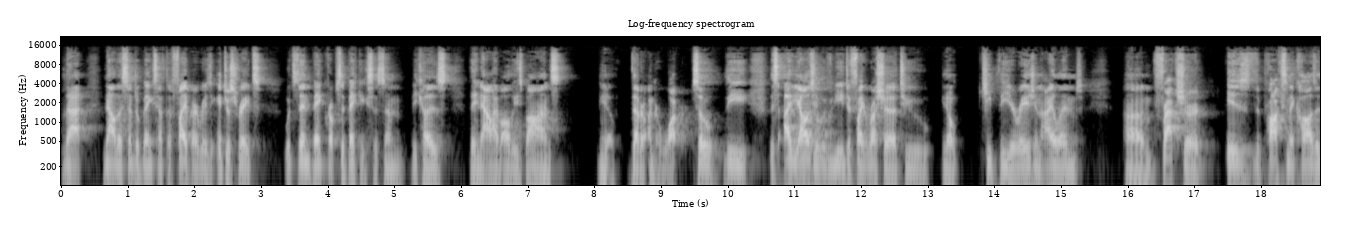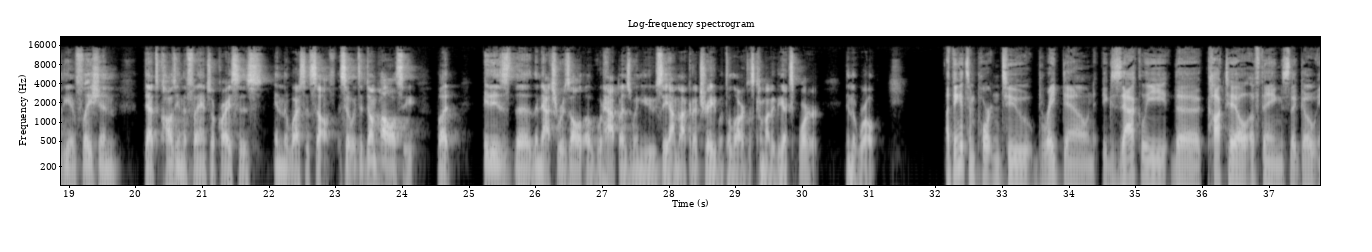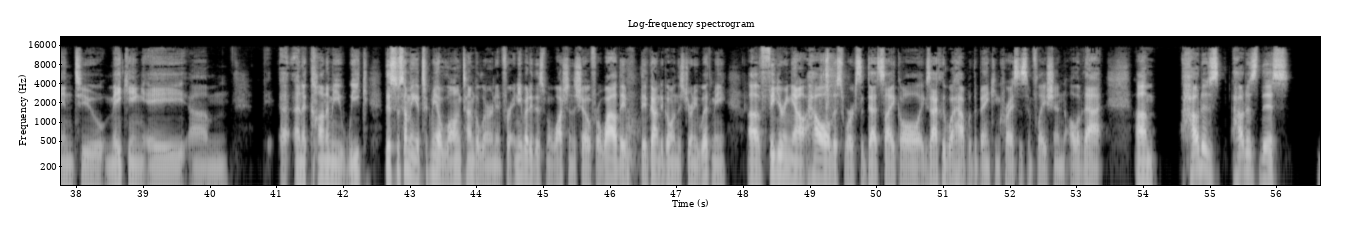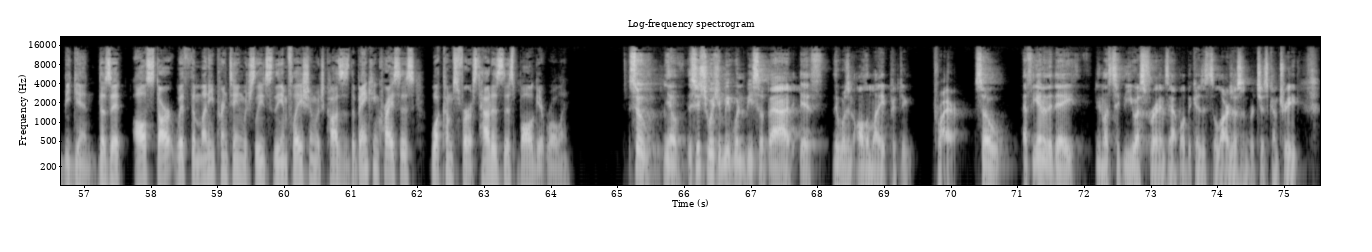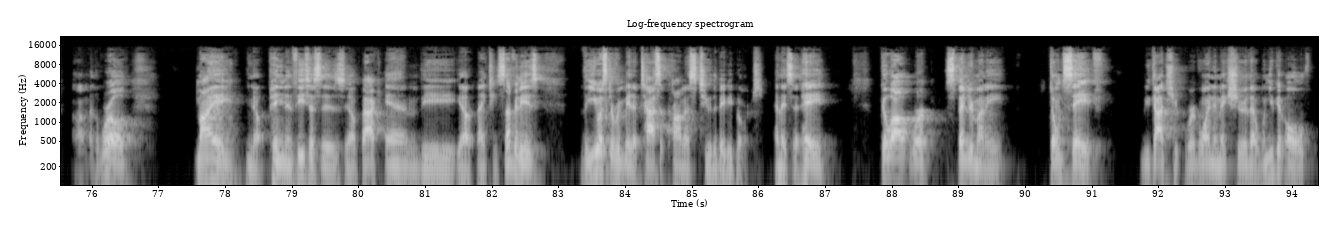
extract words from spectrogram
that now the central banks have to fight by raising interest rates, which then bankrupts the banking system because they now have all these bonds, you know, that are underwater. So the, this ideology that we need to fight Russia to, you know, keep the Eurasian island, um, fractured is the proximate cause of the inflation that's causing the financial crisis in the West itself. So it's a dumb policy, but it is the the natural result of what happens when you say I'm not going to trade with the largest commodity exporter in the world. I think it's important to break down exactly the cocktail of things that go into making a um, an economy weak. This was something it took me a long time to learn. And for anybody that's been watching the show for a while, they've they've gotten to go on this journey with me of figuring out how all this works, the debt cycle, exactly what happened with the banking crisis, inflation, all of that. Um, how does how does this begin? Does it all start with the money printing, which leads to the inflation, which causes the banking crisis? What comes first? How does this ball get rolling? So, you know, the situation wouldn't be so bad if there wasn't all the money printing prior. So at the end of the day, and let's take the US for an example, because it's the largest and richest country um, in the world. My, you know, opinion and thesis is, you know, back in the, you know, 1970s, the US government made a tacit promise to the baby boomers. And they said, Hey, go out, work, spend your money. Don't save. We got you. We're going to make sure that when you get old,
